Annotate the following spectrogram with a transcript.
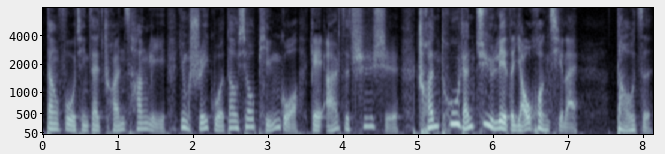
当父亲在船舱里用水果刀削苹果给儿子吃时，船突然剧烈的摇晃起来，刀子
